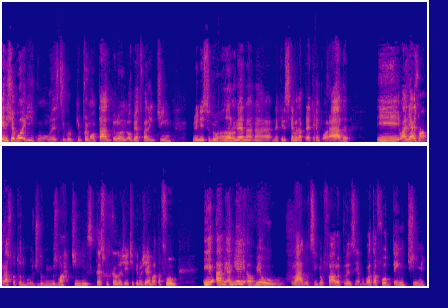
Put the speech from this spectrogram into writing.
Ele chegou aí com esse grupo que foi montado pelo Alberto Valentim no início do ano, né, na, na naquele esquema da pré-temporada. E, aliás, um abraço para todo mundo de Domingos Martins, que está escutando a gente aqui no GE Botafogo. E a, a minha, o meu lado, assim, que eu falo é, por exemplo, o Botafogo tem um time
